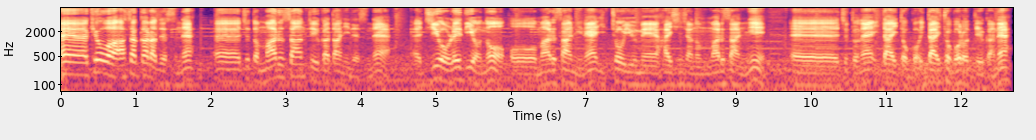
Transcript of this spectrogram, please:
え今日は朝からですね、えー、ちょっと丸さんという方にですね、えジオレディオの丸さんにね、超有名配信者の丸さんに、えー、ちょっとね、痛いとこ、痛いところっていうかね、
